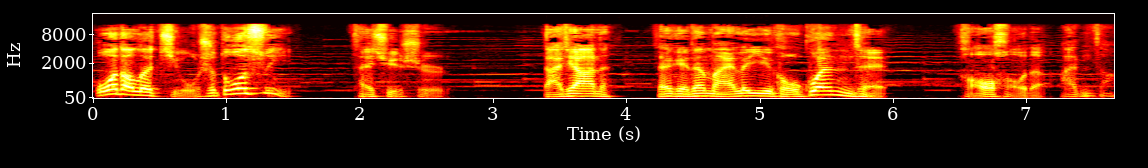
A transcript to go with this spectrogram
活到了九十多岁，才去世了。大家呢，才给他买了一口棺材，好好的安葬。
